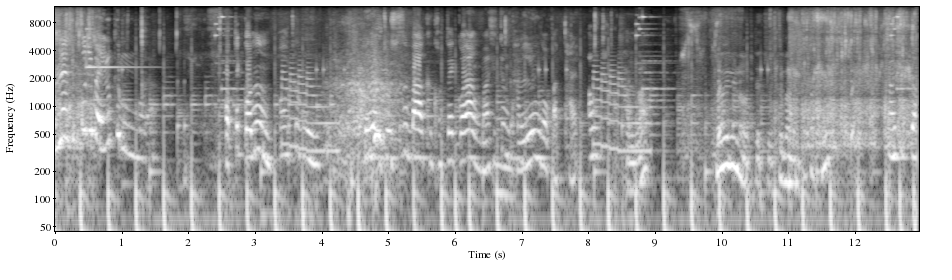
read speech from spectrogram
원래 스크류바 이렇게 먹는 거야 겉에 거는 아 차가워 그냥 조스바 그 겉에 거랑 맛이 좀 다른 것 같아요. 아우 차가워 달라? 서윤이는 어때? 조스바랑 똑같아? 맛있다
